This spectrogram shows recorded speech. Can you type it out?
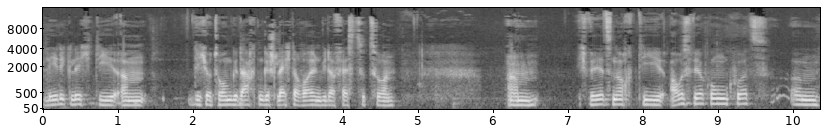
lediglich die ähm, dichotom gedachten Geschlechterrollen wieder festzuzurren. Ähm, ich will jetzt noch die Auswirkungen kurz, ähm,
